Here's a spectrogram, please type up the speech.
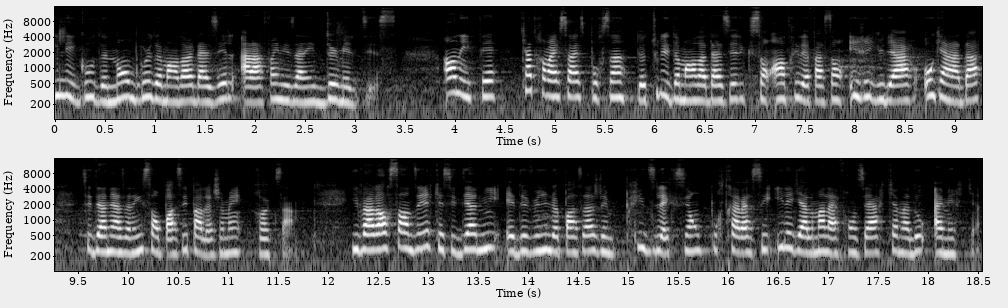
illégaux de nombreux demandeurs d'asile à la fin des années 2010. En effet, 96% de tous les demandeurs d'asile qui sont entrés de façon irrégulière au Canada ces dernières années sont passés par le chemin Roxham. Il va alors sans dire que ces derniers est devenu le passage d'une prédilection pour traverser illégalement la frontière canado-américaine.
